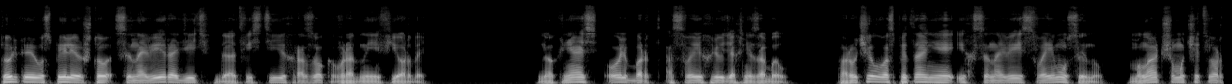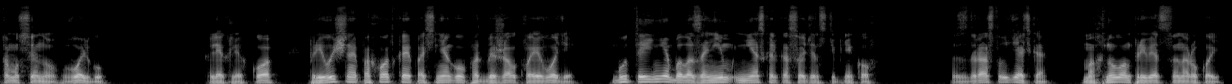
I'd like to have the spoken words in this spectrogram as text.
только и успели, что сыновей родить, да отвезти их разок в родные фьорды. Но князь Ольберт о своих людях не забыл. Поручил воспитание их сыновей своему сыну, младшему четвертому сыну, Вольгу. Клек легко, привычной походкой по снегу подбежал к воеводе, будто и не было за ним несколько сотен степняков. «Здравствуй, дядька!» — махнул он приветственно рукой.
